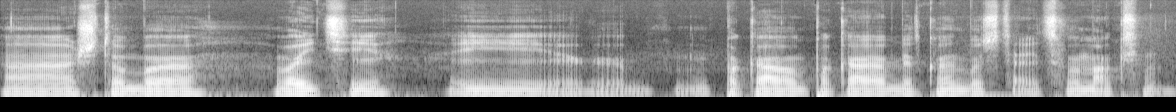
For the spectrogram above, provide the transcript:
а, чтобы войти, и э, пока, пока биткоин будет ставить свой максимум.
